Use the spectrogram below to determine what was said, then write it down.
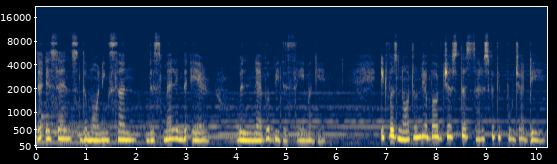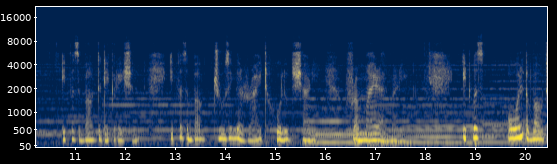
The essence, the morning sun, the smell in the air will never be the same again. It was not only about just the Saraswati Puja day, it was about the decoration. It was about choosing the right Holud shari from Mayer Almari. It was all about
